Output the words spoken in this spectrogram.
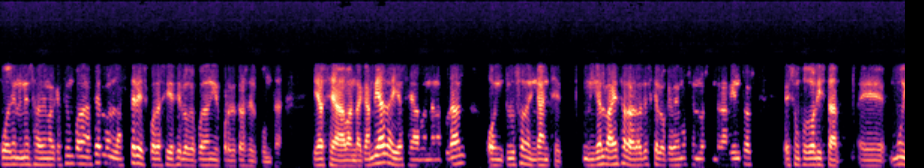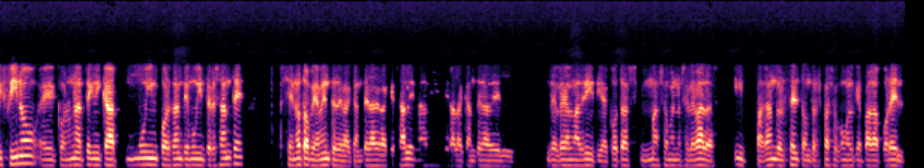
jueguen en esa demarcación puedan hacerlo en las tres, por así decirlo, que puedan ir por detrás del punta, ya sea banda cambiada, ya sea banda natural o incluso de enganche. Miguel Baeza, la verdad es que lo que vemos en los entrenamientos es un futbolista eh, muy fino, eh, con una técnica muy importante, muy interesante. Se nota obviamente de la cantera de la que sale, nadie llega a la cantera del, Real Madrid y a cotas más o menos elevadas y pagando el Celta un traspaso como el que paga por él,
